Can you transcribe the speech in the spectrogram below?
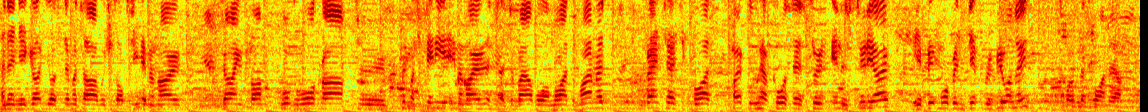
and then you got your Scimitar, which is obviously MMO, going from World of Warcraft to pretty much any MMO that's, that's available online at the moment. Fantastic price. Hopefully we'll have Corsair soon in the studio. Get a bit more of an in-depth review on these. Let's, let's find out.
